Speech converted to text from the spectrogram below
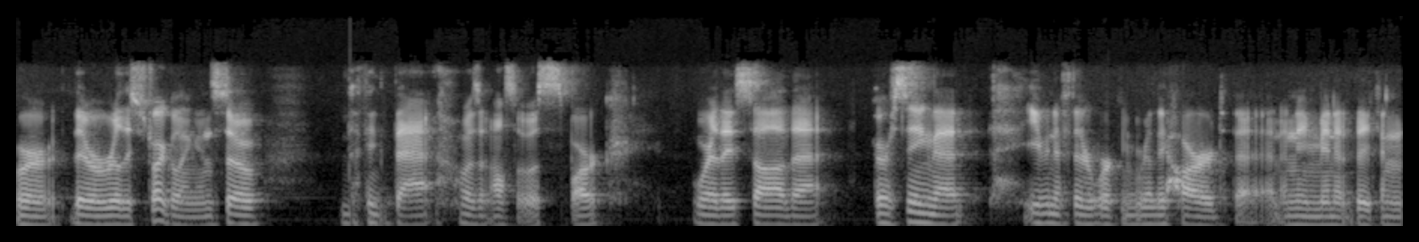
where they were really struggling. And so i think that was also a spark where they saw that or seeing that even if they're working really hard that at any minute they can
